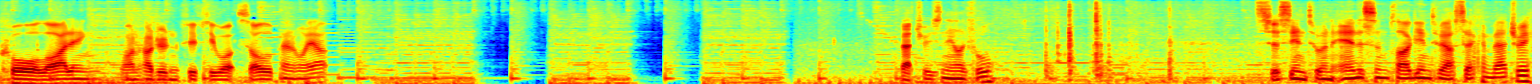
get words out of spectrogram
Korr Lighting, 150 watt solar panel out. Battery's nearly full. It's just into an Anderson plug into our second battery.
